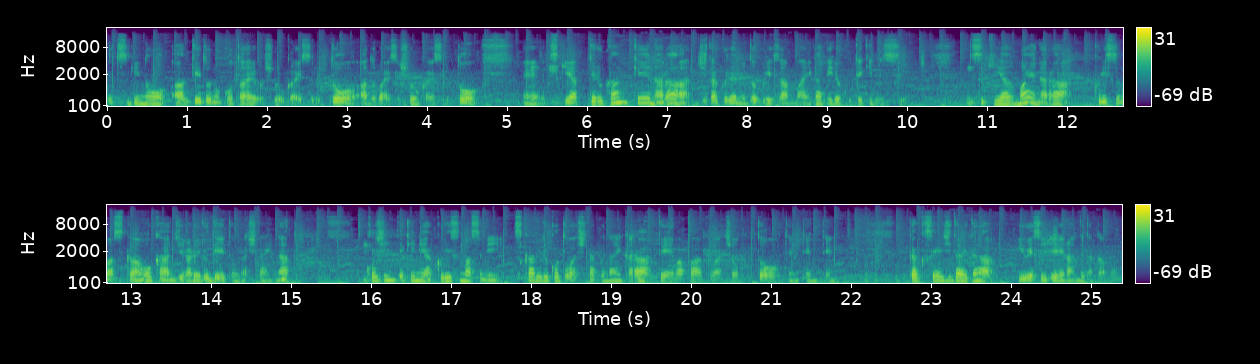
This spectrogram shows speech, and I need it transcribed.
で次のアンケートの答えを紹介するとアドバイス紹介すると、えー付き合ってる関係なら自宅でネトフリ三昧が魅力的です。うん。付き合う前ならクリスマス感を感じられるデートがしたいなと。うん。個人的にはクリスマスに疲れることはしたくないからテーマパークはちょっと点々点学生時代なら USJ 選んでたかも。フ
